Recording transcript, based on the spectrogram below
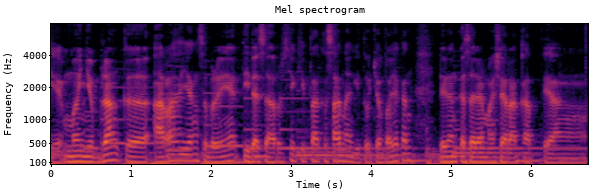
kayak menyeberang ke arah yang sebenarnya tidak seharusnya kita ke sana gitu. Contohnya kan dengan kesadaran masyarakat yang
